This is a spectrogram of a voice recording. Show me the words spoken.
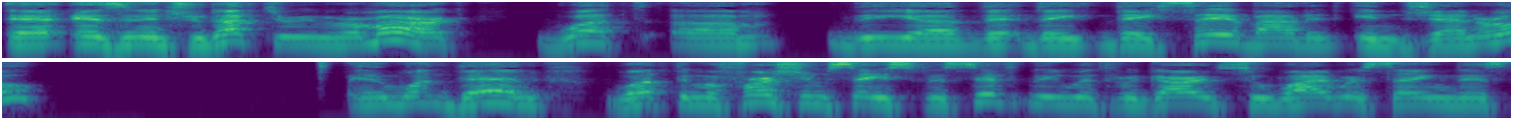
as an introductory remark, what um, the, uh, the, they they say about it in general, and what then what the Mefarshim say specifically with regards to why we're saying this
